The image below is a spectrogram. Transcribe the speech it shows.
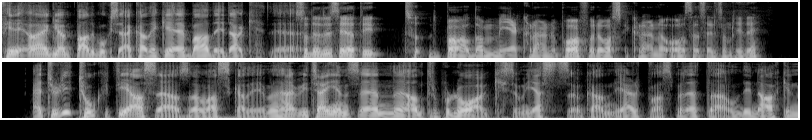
finne, å, jeg glemte badebuksa, jeg kan ikke bade i dag. Det, Så det du sier, at de bada med klærne på for å vaske klærne og seg selv samtidig? Jeg tror de tok de av seg, og så vaska de. Men her, vi trenger en, en antropolog som gjest som kan hjelpe oss med dette, om, de naken,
